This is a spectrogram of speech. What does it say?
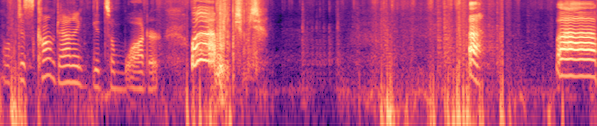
Well, just calm down and get some water. Ah! Ah!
